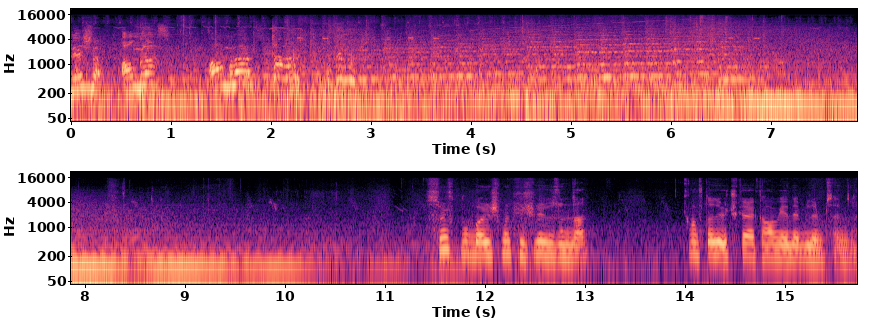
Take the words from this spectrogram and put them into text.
Necla ambulans. Ambulans. Tamam. Tamam. Sırf bu barışma küçüğü yüzünden haftada üç kere kavga edebilirim seninle.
